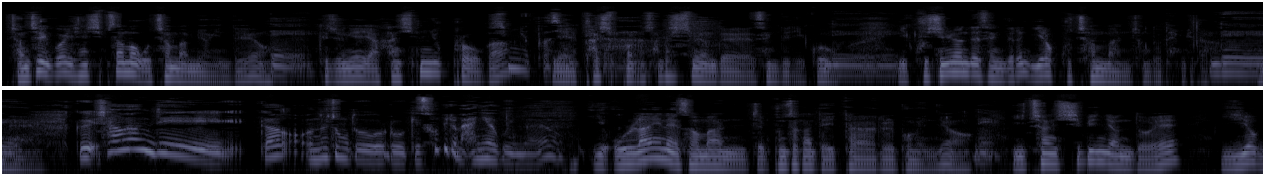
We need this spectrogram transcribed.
전체 인구가 13억 5천만 명인데요. 네. 그 중에 약 한 16%가 16%. 예, 80, 30년대생들이고 이 90년대생들은 1억 9천만 정도 됩니다. 네. 그 샤오항디가 어느 정도로 이렇게 소비를 많이 하고 있나요? 이 온라인에서만 분석한 데이터를 보면요. 2012년도에 2억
